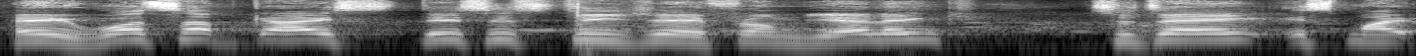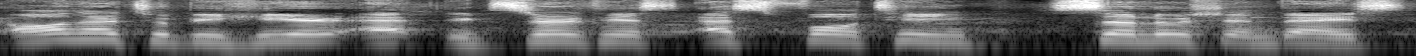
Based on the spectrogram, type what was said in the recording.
Hey, what's up guys? This is DJ from Yealink. Today, it's my honor to be here at Exertis S14 Solution Days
